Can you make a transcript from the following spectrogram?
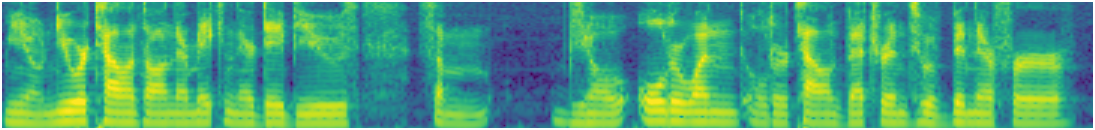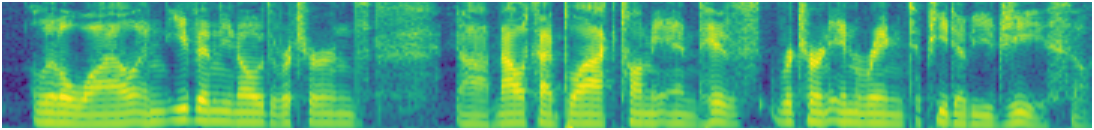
know newer talent on there making their debuts some you know older one older talent veterans who have been there for a little while and even you know the returns uh, malakai black tommy and his return in ring to pwg so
